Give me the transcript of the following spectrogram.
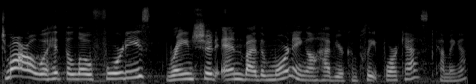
Tomorrow we'll hit the low 40s. Rain should end by the morning. I'll have your complete forecast coming up.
